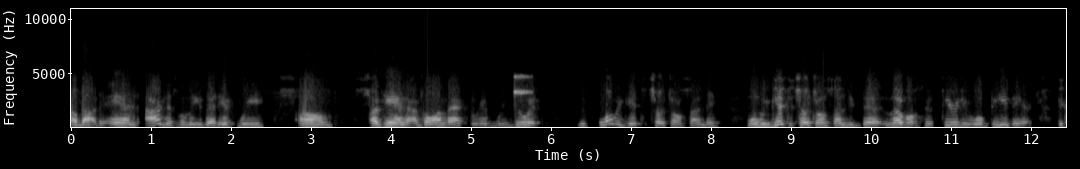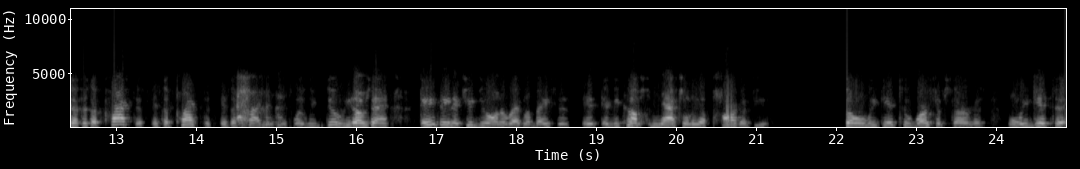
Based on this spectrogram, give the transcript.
about it. And I just believe that if we um again going back to if we do it before we get to church on Sunday, when we get to church on Sunday, the level of sincerity will be there because it's a practice. It's a practice. It's a practice. It's what we do. You know what I'm saying? Anything that you do on a regular basis, it, it becomes naturally a part of you. So when we get to worship service, when we get to,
